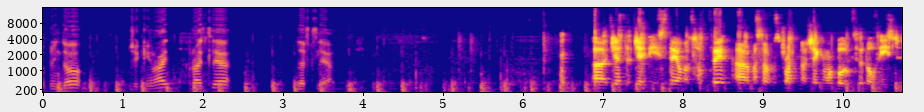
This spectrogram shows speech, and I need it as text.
Opening door. Checking right. Right clear. Left clear. Uh, just the JP, stay on the top there. Uh, myself and Strike are checking one building to the northeast.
